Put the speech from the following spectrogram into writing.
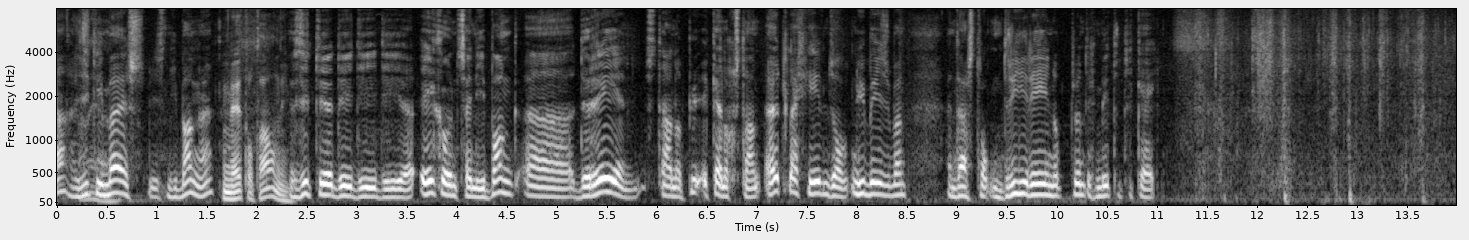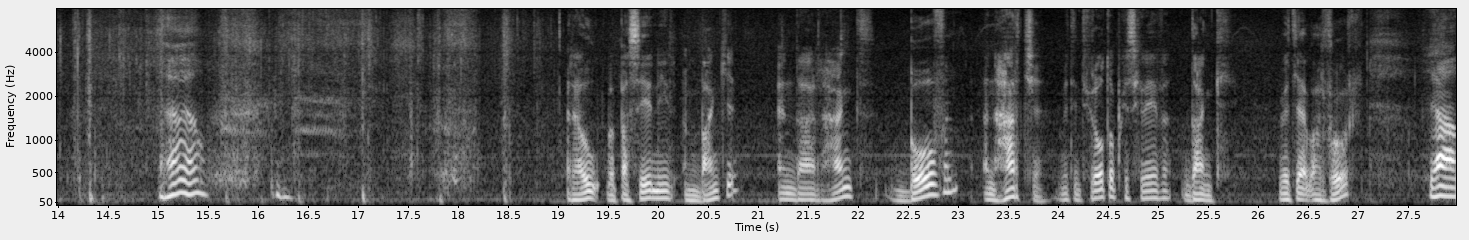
Ja, je ziet die muis, die is niet bang. Hè. Nee, totaal Je niet. ziet, eh, die, die, die eh, eekhoorns zijn niet bang. Eh, de reeën staan op u. Ik kan nog staan uitleg geven, zoals ik nu bezig ben. En daar stonden drie reeën op 20 meter te kijken. Ja, ja. Raoul, we passeren hier een bankje en daar hangt boven een hartje met in het groot opgeschreven dank. Weet jij waarvoor? Ja,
